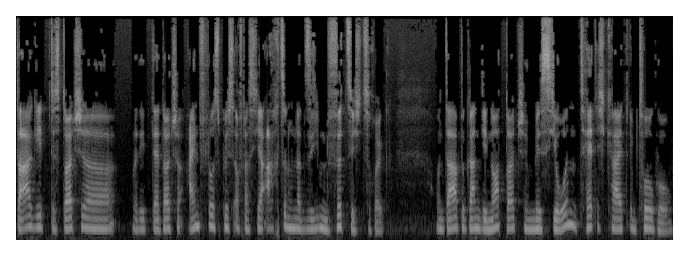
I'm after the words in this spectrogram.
da geht das deutsche, oder die, der deutsche Einfluss bis auf das Jahr 1847 zurück. Und da begann die norddeutsche Mission Tätigkeit im Togo.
